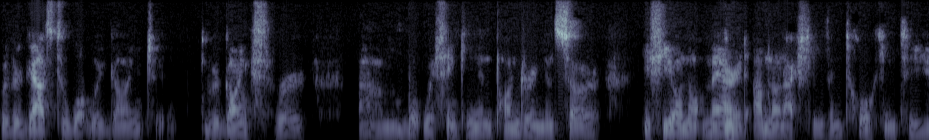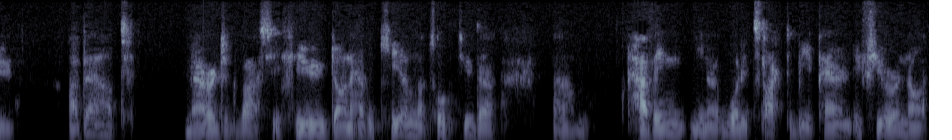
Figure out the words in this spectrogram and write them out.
with regards to what we're going to we're going through um, what we're thinking and pondering. And so if you're not married i'm not actually even talking to you about marriage advice. If you don't have a kid i'm not talking to you about um, having you know what it's like to be a parent. If you're not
